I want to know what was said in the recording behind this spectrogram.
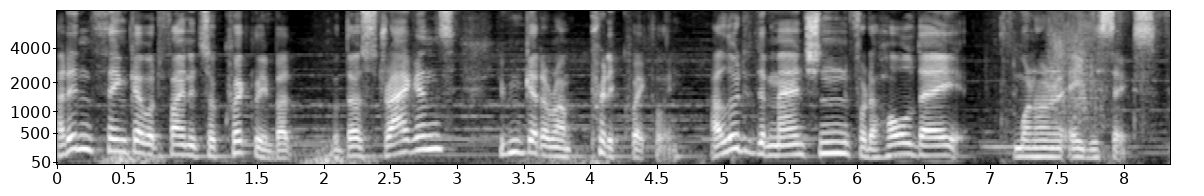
I didn't think I would find it so quickly, but with those dragons, you can get around pretty quickly. I looted the mansion for the whole day, 186.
